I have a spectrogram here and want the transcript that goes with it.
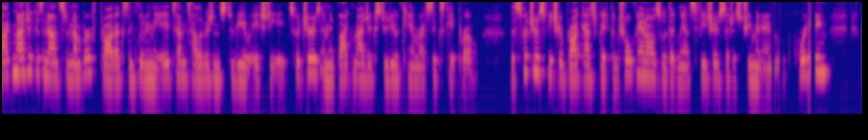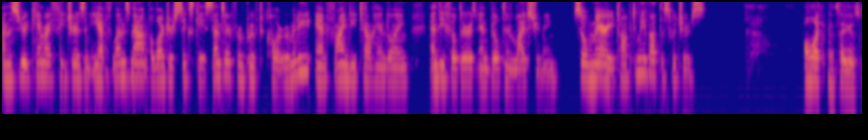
Blackmagic has announced a number of products, including the ATEM Television Studio HD8 switchers and the Blackmagic Studio Camera 6K Pro. The switchers feature broadcast grade control panels with advanced features such as streaming and recording, and the studio camera features an EF lens mount, a larger 6K sensor for improved colorimetry, and fine detail handling, ND filters, and built-in live streaming. So Mary, talk to me about the switchers. All I can say is,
